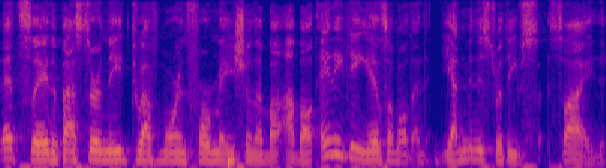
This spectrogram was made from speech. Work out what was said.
Let's say the pastor need to have more information about about anything else about the administrative side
